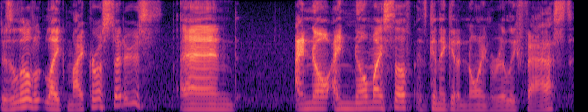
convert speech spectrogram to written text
There's a little like micro stutters and I know I know myself it's gonna get annoying really fast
